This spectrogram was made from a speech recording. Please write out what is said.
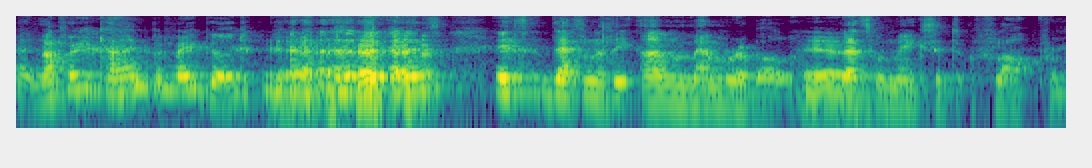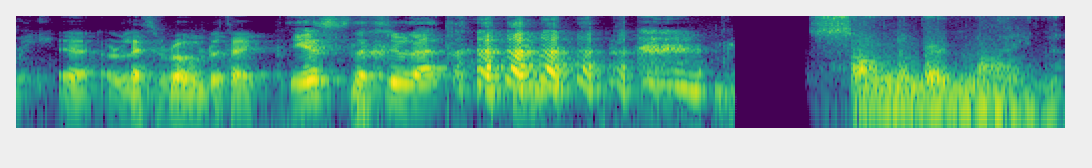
Uh, not very kind, but very good. and it's it's definitely unmemorable. Yeah. That's what makes it a flop for me. Yeah, let's roll the tape. Yes, let's do that. Song number nine.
